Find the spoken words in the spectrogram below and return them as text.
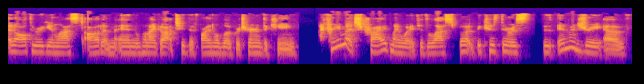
it all through again last autumn. And when I got to the final book, Return of the King, I pretty much cried my way through the last book because there was the imagery of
